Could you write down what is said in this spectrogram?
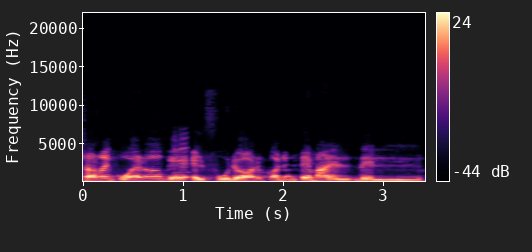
yo, recuerdo que el furor con el tema del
